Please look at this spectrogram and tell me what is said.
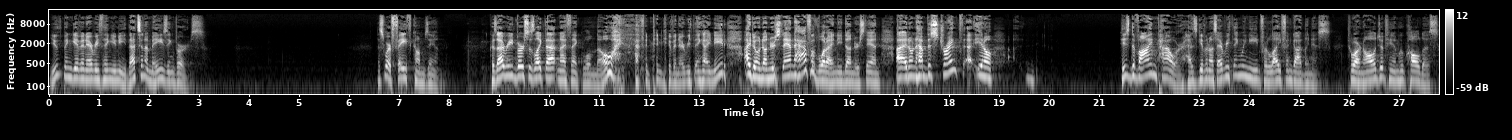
You've been given everything you need. That's an amazing verse. That's where faith comes in. Because I read verses like that and I think, well, no, I haven't been given everything I need. I don't understand half of what I need to understand. I don't have the strength. Uh, you know, His divine power has given us everything we need for life and godliness through our knowledge of Him who called us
